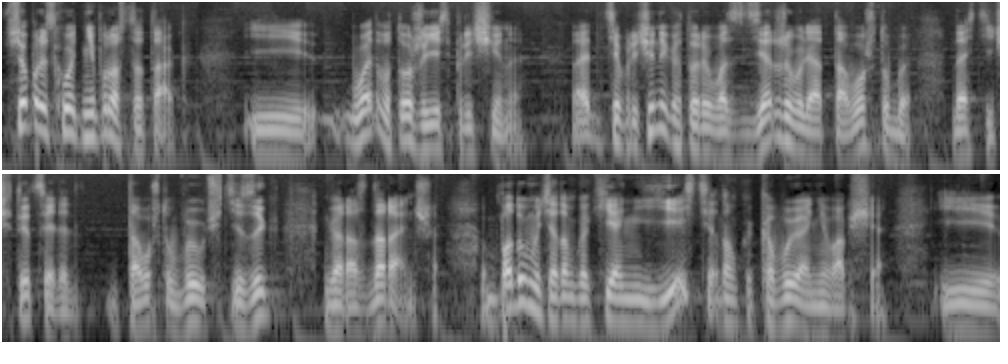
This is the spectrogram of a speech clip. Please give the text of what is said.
Все происходит не просто так. И у этого тоже есть причины. Да, это те причины, которые вас сдерживали от того, чтобы достичь этой цели, от того, чтобы выучить язык гораздо раньше. Подумайте о том, какие они есть, о том, каковы они вообще. И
